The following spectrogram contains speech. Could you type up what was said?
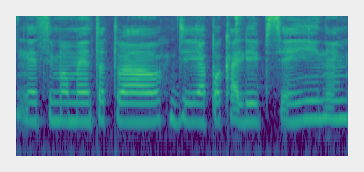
nesse momento atual de apocalipse aí, né?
